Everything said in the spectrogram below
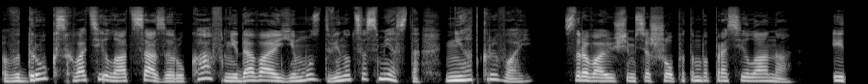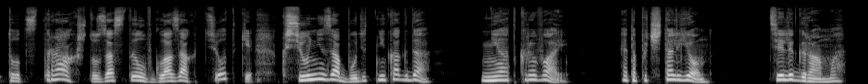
вдруг схватила отца за рукав, не давая ему сдвинуться с места. «Не открывай, срывающимся шепотом попросила она. И тот страх, что застыл в глазах тетки, Ксю не забудет никогда. Не открывай. Это почтальон. Телеграмма.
